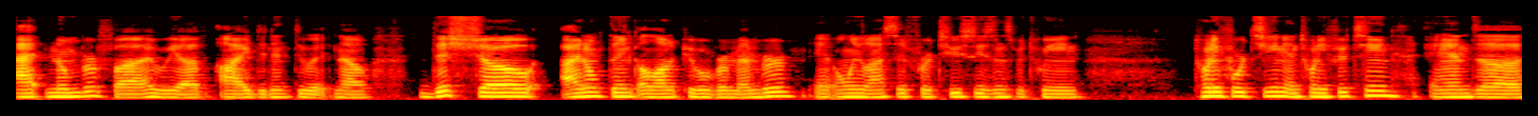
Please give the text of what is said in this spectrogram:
At number five, we have I Didn't Do It. Now, this show, I don't think a lot of people remember. It only lasted for two seasons between 2014 and 2015. And, uh,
